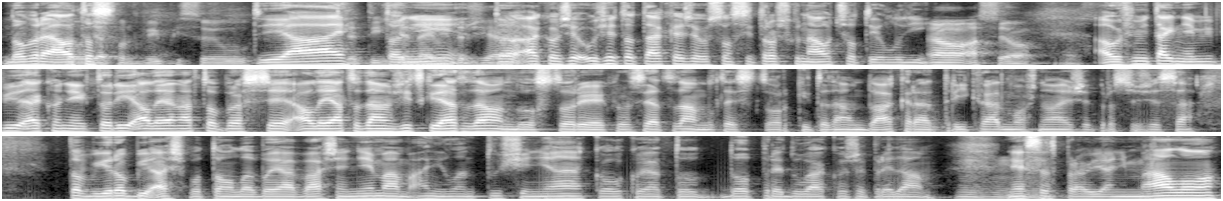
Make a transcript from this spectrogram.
Dobre, ale to furt vypisujú. Jaj, Že to nie, nevydržia. to akože už je to také, že už som si trošku naučil tých ľudí. No, asi jo. Yes. A už mi tak nevypíjú ako niektorí, ale ja na to proste, ale ja to dám vždycky, ja to dávam do storiek, proste ja to dám do tej storky, to dám dvakrát, trikrát možno aj, že proste, že sa to vyrobí až potom, lebo ja vážne nemám ani len tušenia, koľko ja to dopredu akože predám. Mhm, Mm-hmm. Nechcem spraviť ani málo,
